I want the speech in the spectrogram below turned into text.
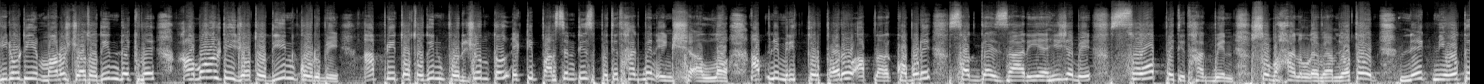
ভিডিওটি মানুষ যতদিন দেখবে, আমলটি যতদিন করবে, আপনি ততদিন পর্যন্ত একটি পার্সেন্টেজ পেতে থাকবেন ইনশাআল্লাহ। আপনি মৃত্যুর পরেও আপনার কবরে সদ্গায় জারিয়া হিসেবে সোয়াব পেতে থাকবেন। সোবাহানুল্লাহ অতএব নেক নিয়তে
